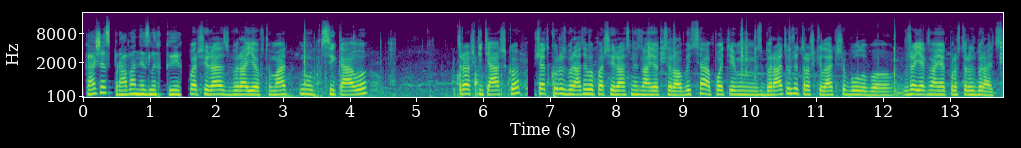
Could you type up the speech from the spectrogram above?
Каже, справа не з легких. Перший раз збираю автомат, ну цікаво, трошки тяжко. Спочатку розбирати, бо перший раз не знаю, як це робиться, а потім збирати вже трошки легше було, бо вже як знаю, як просто розбиратися.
